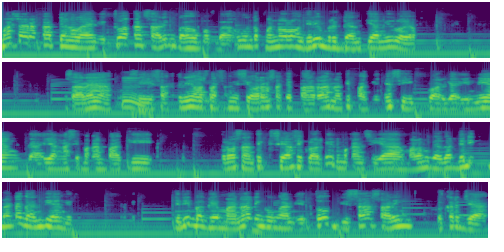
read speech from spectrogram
Masyarakat yang lain itu akan saling bahu membahu untuk menolong jadi bergantian gitu loh ya. Misalnya hmm. si ini orang si orang sakit parah nanti paginya si keluarga ini yang gak yang ngasih makan pagi. Terus nanti siang si keluarga ini makan siang malam gagal. Jadi mereka gantian gitu. Jadi bagaimana lingkungan itu bisa saling bekerja?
